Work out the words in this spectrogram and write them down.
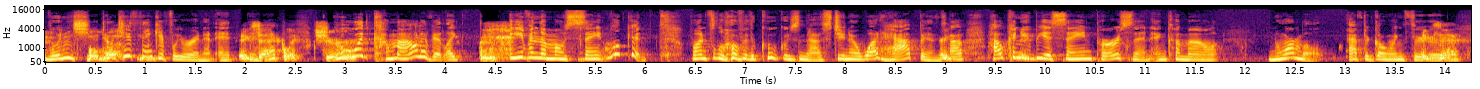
wouldn't you? Well, Don't what, you think if we were in an exactly sure who would come out of it? Like even the most sane. Look at one flew over the cuckoo's nest. You know what happens? How how can you be a sane person and come out normal after going through exactly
